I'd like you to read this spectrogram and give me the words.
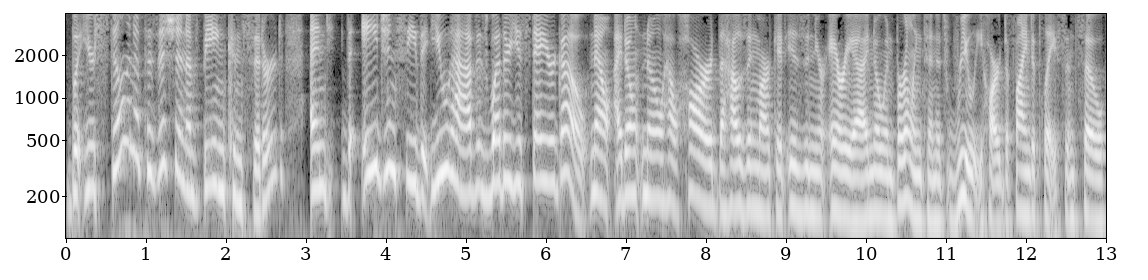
but you're still in a position of being considered. And the agency that you have is whether you stay or go. Now, I don't know how hard the housing market is in your area. I know in Burlington, it's really hard to find a place. And so,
